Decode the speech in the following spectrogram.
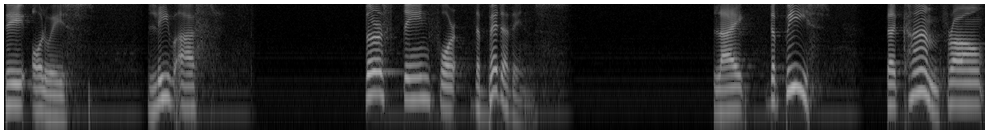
They always leave us thirsting for the better things, like the peace that come from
